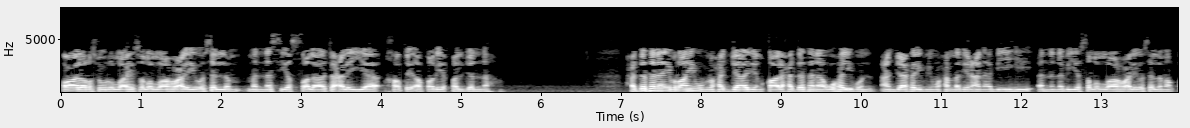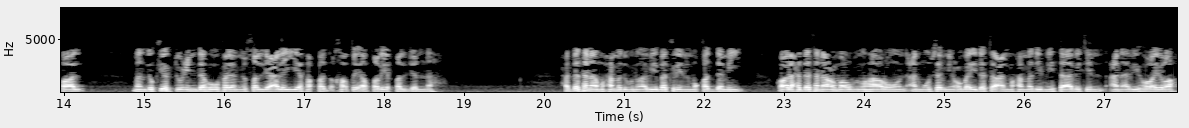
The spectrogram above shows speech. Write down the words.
قال رسول الله صلى الله عليه وسلم من نسي الصلاة علي خطئ طريق الجنة. حدثنا إبراهيم بن حجاج قال حدثنا وهيب عن جعفر بن محمد عن أبيه أن النبي صلى الله عليه وسلم قال من ذكرت عنده فلم يصل علي فقد خطئ طريق الجنة حدثنا محمد بن أبي بكر المقدمي قال حدثنا عمر بن هارون عن موسى بن عبيدة عن محمد بن ثابت عن أبي هريرة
